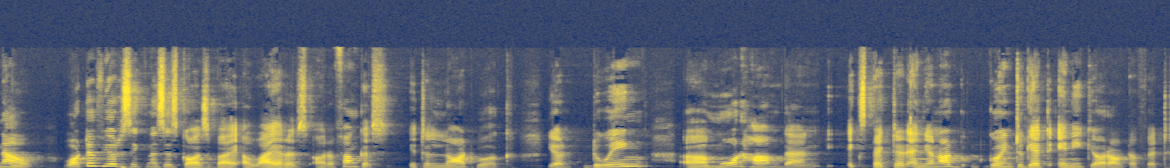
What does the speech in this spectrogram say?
Now, what if your sickness is caused by a virus or a fungus? It will not work. You're doing uh, more harm than expected, and you're not going to get any cure out of it.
